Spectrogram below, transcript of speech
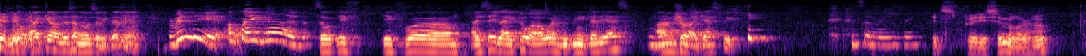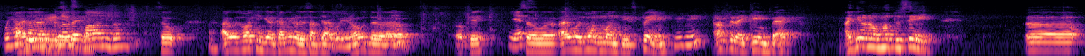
You know, I can understand also Italian. Really? Oh my god! So if if um, I say like two hours between Italians, Mm-hmm. I'm sure I can speak. That's amazing. It's pretty similar, huh? We have I a learned close Spanish. bond. So I was walking El Camino de Santiago, you know the okay. Mm-hmm. Yes. So uh, I was one month in Spain. Mhm. After I came back, I didn't know how to say uh,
